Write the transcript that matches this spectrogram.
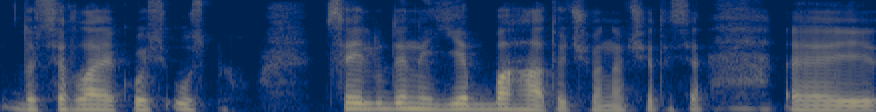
досягла якогось успіху. В цієї людини є багато чого навчитися. Е,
